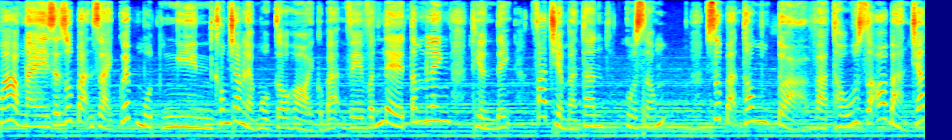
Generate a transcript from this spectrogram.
Khóa học này sẽ giúp bạn giải quyết 1001 câu hỏi của bạn về vấn đề tâm linh, thiền định, phát triển bản thân, cuộc sống, giúp bạn thông tỏa và thấu rõ bản chất.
